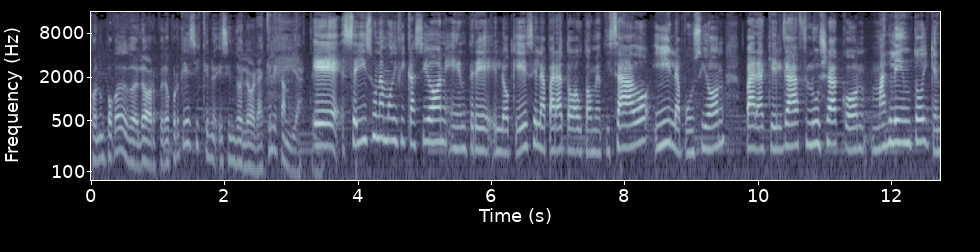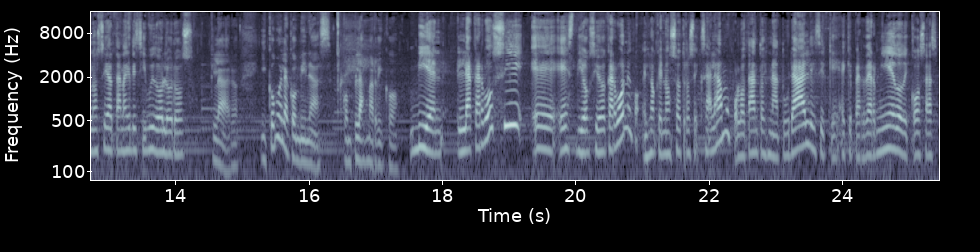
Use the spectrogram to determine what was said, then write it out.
con un poco de dolor, pero ¿por qué decís que no- es indolora? ¿Qué le cambiaste? Eh, se hizo una modificación entre lo que es el aparato automatizado y la punción para que el gas fluya con más lento y que no sea tan agresivo y doloroso. Claro. ¿Y cómo la combinás con plasma rico? Bien, la carboxi eh, es dióxido de carbono, es lo que nosotros exhalamos, por lo tanto es natural, es decir, que hay que perder miedo de cosas,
